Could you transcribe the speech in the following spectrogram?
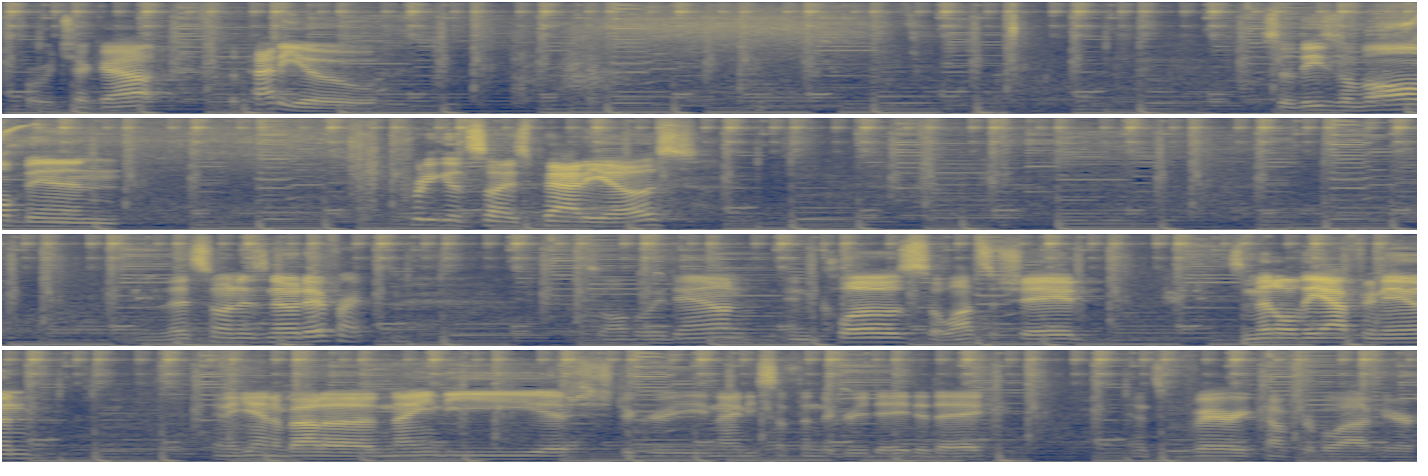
before we check out the patio. So these have all been pretty good sized patios. This one is no different. Goes all the way down, enclosed, so lots of shade. It's the middle of the afternoon, and again, about a 90-ish degree, 90-something degree day today. And it's very comfortable out here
